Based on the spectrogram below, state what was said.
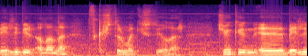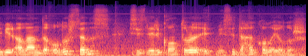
belli bir alana sıkıştırmak istiyorlar. Çünkü e, belli bir alanda olursanız sizleri kontrol etmesi daha kolay olur.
